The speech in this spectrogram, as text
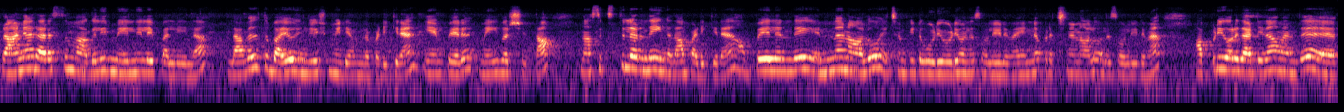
ராணியார் அரசு மகளிர் மேல்நிலைப் பள்ளியில் லெவல்த்து பயோ இங்கிலீஷ் மீடியமில் படிக்கிறேன். என் பேர் மெய்வர்ஷிதா நான் சிக்ஸ்த்துலேருந்தே இங்கே தான் படிக்கிறேன். அப்போலேருந்தே என்னனாலும் ஹெச்எம் கிட்ட ஓடி ஓடி வந்து சொல்லிடுவேன். என்ன பிரச்சனைனாலும் வந்து சொல்லிடுவேன். அப்படி ஒரு தாட்டி தான் வந்து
